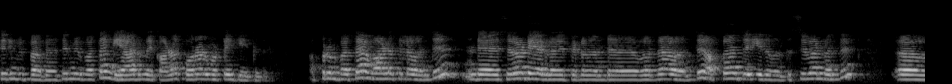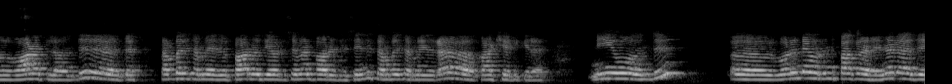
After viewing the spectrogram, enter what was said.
திரும்பி பார்க்குறாரு. திரும்பி பார்த்தா அங்கே யாருமே காணோம். குரல் மட்டும் கேட்குது அப்புறம் பார்த்தா வானத்தில் வந்து இந்த சிவனுடைய வேகத்தில் வந்தவர் தான் வந்து அப்போ தான் தெரியுது அவருக்கு. சிவன் வந்து வானத்தில் வந்து த- தம்பதி சமேத பார்வதியோட சிவன் பார்வதி சேர்ந்து தம்பதி சமேதராக காட்சி அளிக்கிறார் நீயும் வந்து உடனே அவர் வந்து பார்க்குறாரு என்னடா அது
